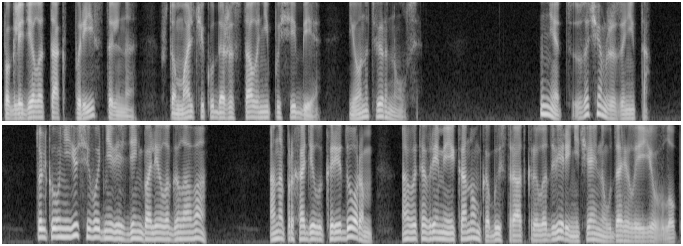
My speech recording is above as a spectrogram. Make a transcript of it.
поглядела так пристально, что мальчику даже стало не по себе, и он отвернулся. «Нет, зачем же занята? Только у нее сегодня весь день болела голова. Она проходила коридором, А в это время экономка быстро открыла дверь и нечаянно ударила ее в лоб.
